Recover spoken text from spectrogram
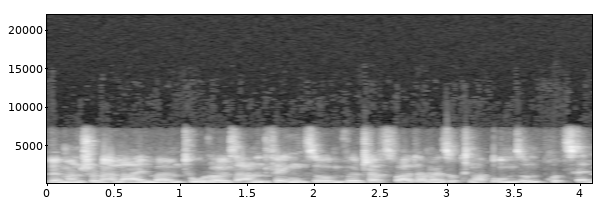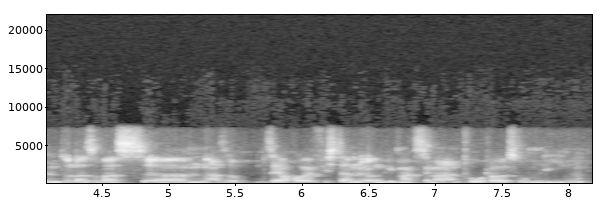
wenn man schon allein beim Totholz anfängt, so im Wirtschaftswald haben wir so knapp um so ein Prozent oder sowas, ähm, also sehr häufig dann irgendwie maximal an Totholz rumliegen.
